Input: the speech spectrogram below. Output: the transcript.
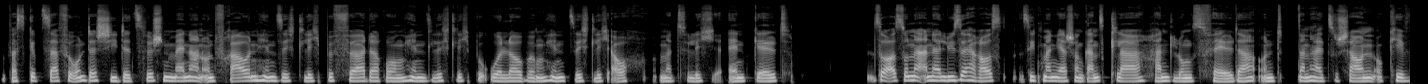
was gibt es da für Unterschiede zwischen Männern und Frauen hinsichtlich Beförderung, hinsichtlich Beurlaubung, hinsichtlich auch natürlich Entgelt so aus so einer Analyse heraus sieht man ja schon ganz klar Handlungsfelder und dann halt zu schauen, okay,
